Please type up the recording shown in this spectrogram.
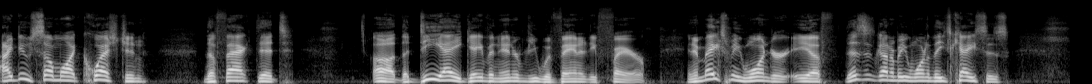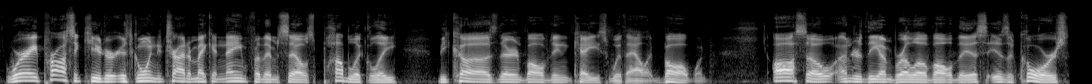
I do somewhat question the fact that uh, the DA gave an interview with Vanity Fair, and it makes me wonder if this is going to be one of these cases where a prosecutor is going to try to make a name for themselves publicly because they're involved in a case with Alec Baldwin. Also, under the umbrella of all this is, of course,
